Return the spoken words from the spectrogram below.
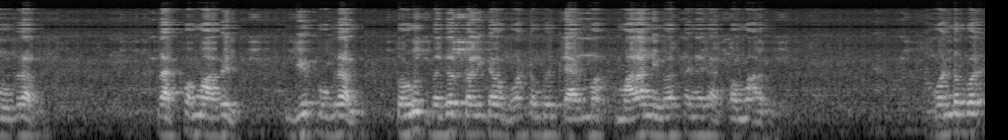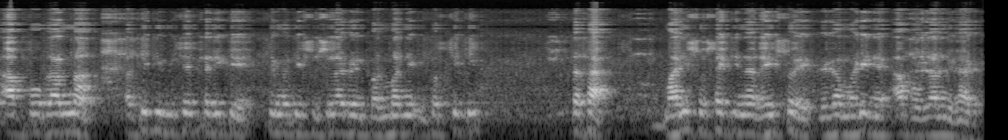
પ્રોગ્રામ રાખવામાં આવેલ જે પ્રોગ્રામ તળોદ નગરપાલિકા વોર્ડ નંબર ચારમાં મારા નિવાસસ્થાને રાખવામાં આવેલ વોર્ડ નંબર આ પ્રોગ્રામના અતિથિ વિશેષ તરીકે શ્રીમતી સુશીલાબેન પરમારની ઉપસ્થિતિ તથા મારી સોસાયટીના રહીશોએ ભેગા મળીને આ પ્રોગ્રામ નિહાળ્યો.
